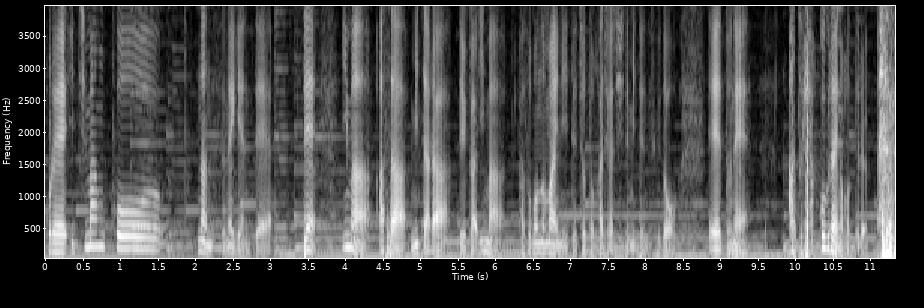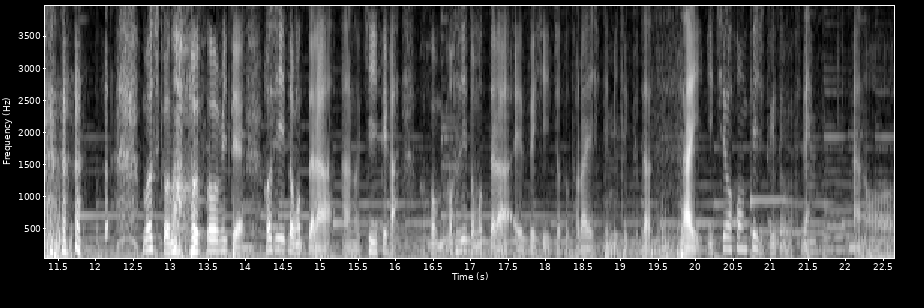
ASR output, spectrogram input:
これ、1万個なんですよね、限定。で、今、朝見たら、っていうか、今、パソコンの前にいて、ちょっとカチカチして見てるんですけど、えっ、ー、とね、あと100個ぐらい残ってる。もしこの放送を見て欲しいと思ったら、あの聞いてか、欲しいと思ったら、えー、ぜひちょっとトライしてみてください。一応ホームページつけておきますね。あの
